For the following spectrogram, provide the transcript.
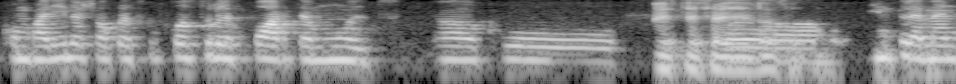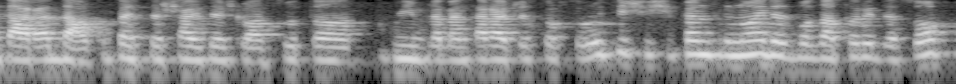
companiile și-au crescut costurile foarte mult cu peste 60%. implementarea, da, cu peste 60% cu implementarea acestor soluții și și pentru noi, dezvoltatorii de soft,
